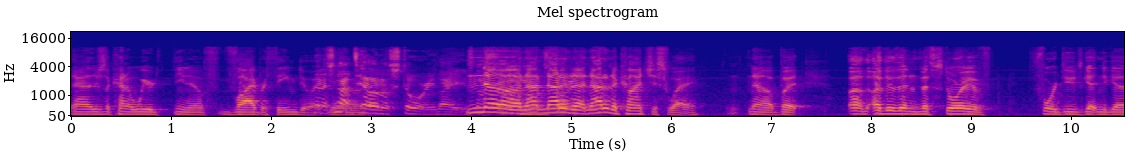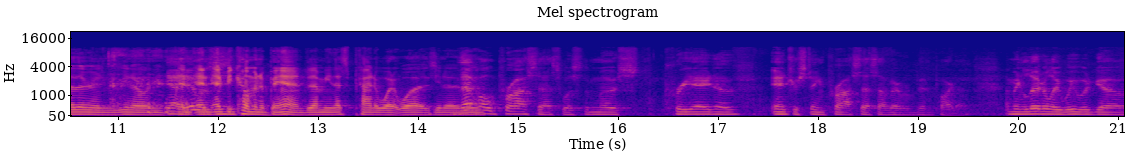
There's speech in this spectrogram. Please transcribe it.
Uh, there's a kind of weird, you know, vibe or theme to it. but it's not know? telling a story. Like it's No, telling not not in a not in a conscious way. No, but uh, other than the story of four dudes getting together and you know and, Yeah, and, it and, and becoming a band. I mean, that's kind of what it was. You know, what I That mean? whole process was the most creative, interesting process I've ever been part of. I mean, literally, we would go,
